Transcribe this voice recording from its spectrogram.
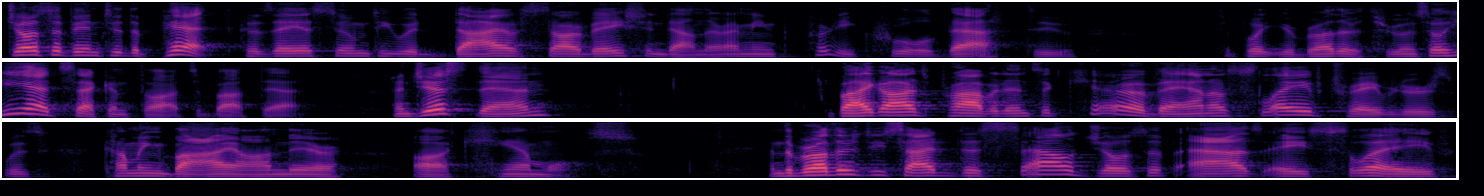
Joseph into the pit, because they assumed he would die of starvation down there. I mean, pretty cruel death to, to put your brother through. And so he had second thoughts about that. And just then, by God's providence, a caravan of slave traders was coming by on their uh, camels. And the brothers decided to sell Joseph as a slave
